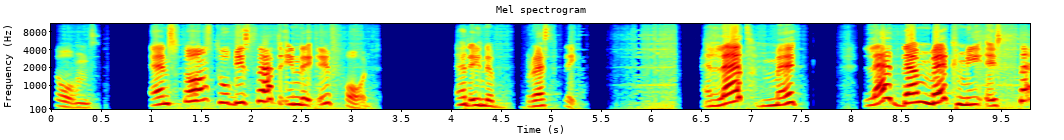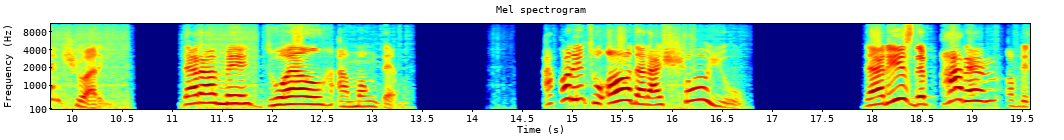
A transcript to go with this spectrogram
stones, and stones to be set in the ephod and in the breastplate. And let make let them make me a sanctuary that I may dwell among them. According to all that I show you, that is the pattern of the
